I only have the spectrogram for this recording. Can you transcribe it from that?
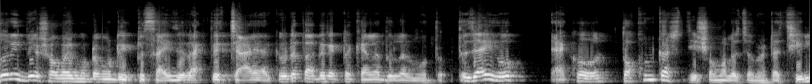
গরিবদের সবাই মোটামুটি একটু সাইজে রাখতে চায় আর কি। ওটা তাদের একটা খেলাধুলার মতো। তো যাই হোক, এখন তখনকার যে সমালোচনাটা ছিল,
